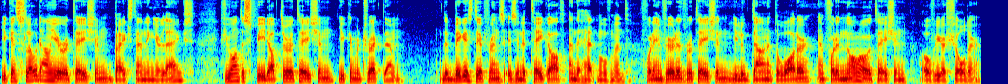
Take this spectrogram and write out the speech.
You can slow down your rotation by extending your legs. If you want to speed up the rotation, you can retract them. The biggest difference is in the takeoff and the head movement. For the inverted rotation, you look down at the water and for the normal rotation, over your shoulder.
